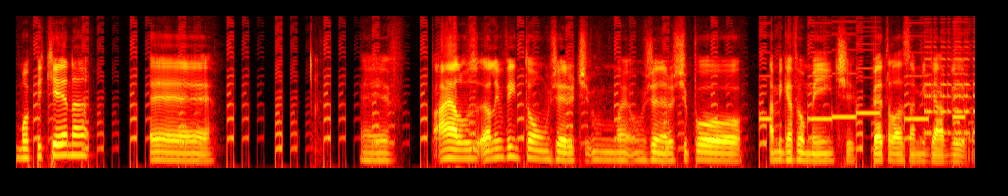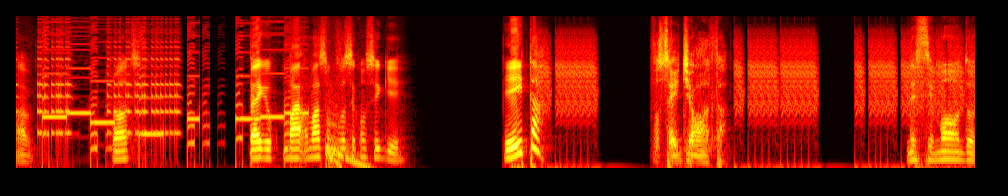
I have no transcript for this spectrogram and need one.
uma pequena... É, é, ah, ela, ela inventou um gênero, um gênero tipo amigavelmente, pétalas amigáveis. Pronto. Pegue o máximo que você conseguir. Eita! Você é idiota! Nesse mundo,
